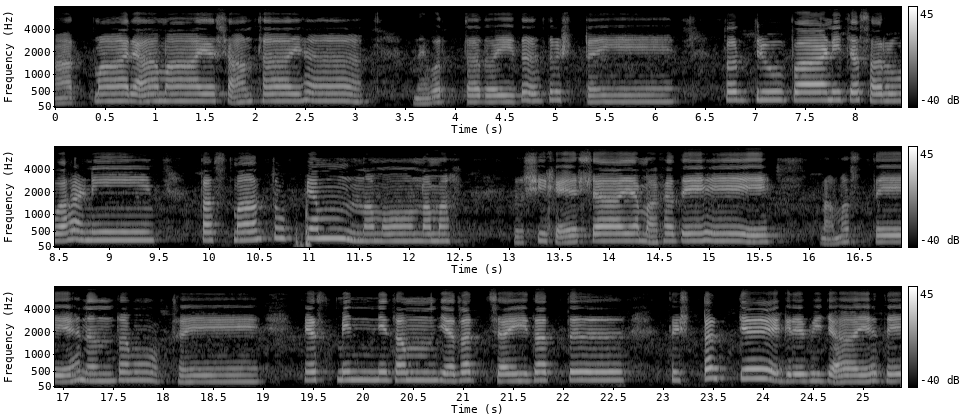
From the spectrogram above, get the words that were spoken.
ആത്മാരാമായ ശാന്തായ. നിവൃത്തദ്വൈതദൃഷ്ടയെ. ത്വദ്രൂപാണി ച സർവാണി. തസ്മാत् തുഭ്യം നമോ നമഃ. ഋഷികേശായ മഹതേ. നമസ്തേ അനന്തമൂർത്തയെ. യസ്മിന്നിതം യദച്ചൈതത്ത് തിഷ്ടത്യഗ്രവിജായത്തെ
